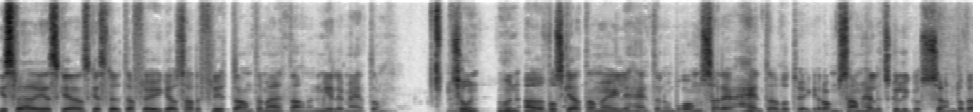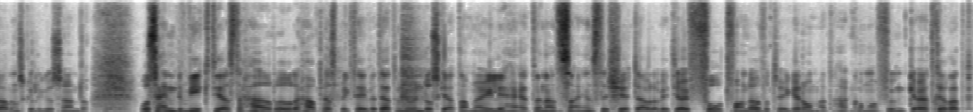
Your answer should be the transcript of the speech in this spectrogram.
i Sverige ska ska sluta flyga och så hade det flyttar inte mätaren en millimeter. Så hon, hon överskattar möjligheten att bromsa, det är jag helt övertygad om. Samhället skulle gå sönder, världen skulle gå sönder. Och sen det viktigaste här då, ur det här perspektivet är att hon underskattar möjligheten att science the shit out of it. Jag är fortfarande övertygad om att det här kommer att funka. Jag tror att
